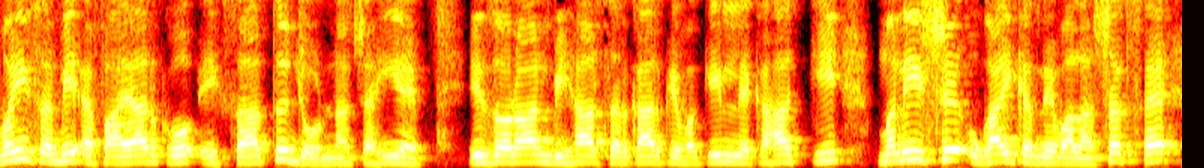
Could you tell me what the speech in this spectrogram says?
वहीं सभी एफआईआर को एक साथ जोड़ना चाहिए। इस दौरान बिहार सरकार के वकील ने कहा कि मनीष उगाई करने वाला शख्स है,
